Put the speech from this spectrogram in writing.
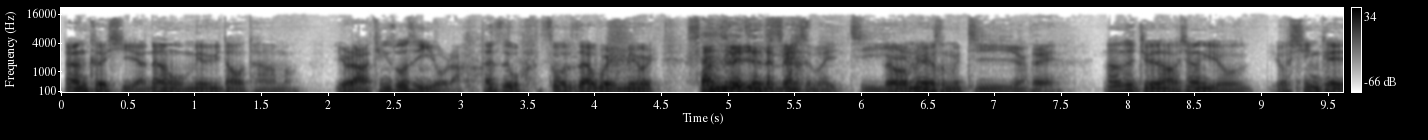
那很可惜啊，但是我没有遇到他嘛。有啦，听说是有啦，但是我说实在，我也没有 三岁真的没什么记忆，对我没有什么记忆啊。对，那就觉得好像有有幸可以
